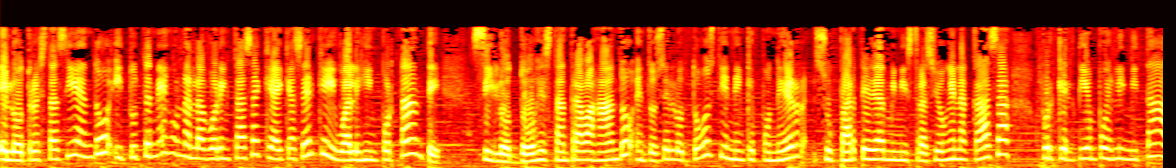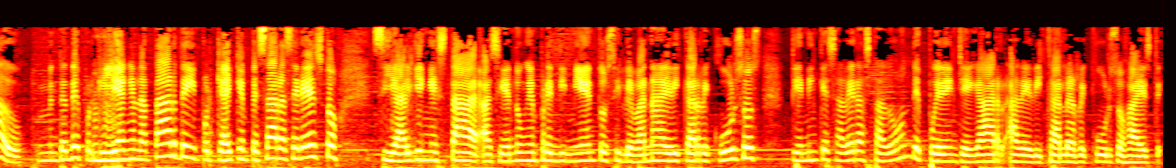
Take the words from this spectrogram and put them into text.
el otro está haciendo y tú tenés una labor en casa que hay que hacer que igual es importante. Si los dos están trabajando, entonces los dos tienen que poner su parte de administración en la casa porque el tiempo es limitado, ¿me entendés? Porque llegan en la tarde y porque hay que empezar a hacer esto. Si alguien está haciendo un emprendimiento, si le van a dedicar recursos, tienen que saber hasta dónde pueden llegar a dedicarle recursos a este.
